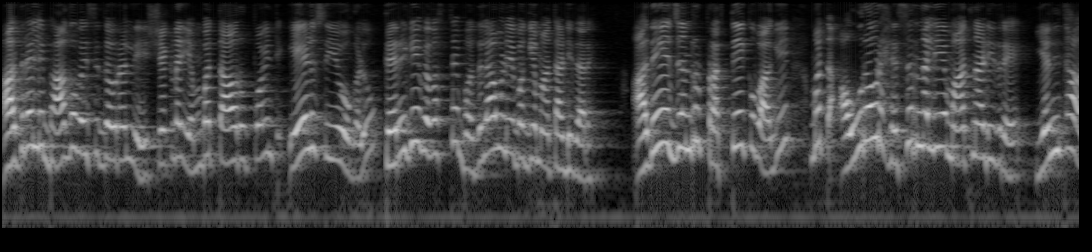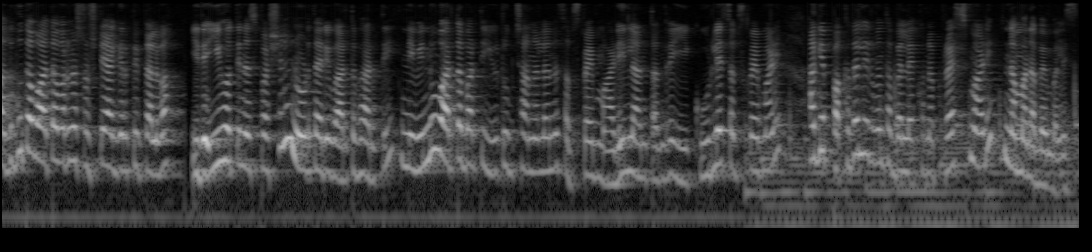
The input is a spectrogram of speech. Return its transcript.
ಅದರಲ್ಲಿ ಭಾಗವಹಿಸಿದವರಲ್ಲಿ ಶೇಕಡ ಎಂಬತ್ತಾರು ಪಾಯಿಂಟ್ ಏಳು ಸಿಇಒಗಳು ತೆರಿಗೆ ವ್ಯವಸ್ಥೆ ಬದಲಾವಣೆ ಬಗ್ಗೆ ಮಾತಾಡಿದ್ದಾರೆ. ಅದೇ ಜನರು ಪ್ರತ್ಯೇಕವಾಗಿ ಮತ್ತು ಅವರವ್ರ ಹೆಸರಿನಲ್ಲಿಯೇ ಮಾತನಾಡಿದ್ರೆ ಎಂಥ ಅದ್ಭುತ ವಾತಾವರಣ ಸೃಷ್ಟಿಯಾಗಿರ್ತಿತ್ತಲ್ವಾ? ಇದೆ ಈ ಹೊತ್ತಿನ ಸ್ಪೆಷಲ್ ನೋಡ್ತಾ ಇರಿ ವಾರ್ತಾ ಭಾರತಿ. ನೀವು ಇನ್ನೂ ವಾರ್ತಾ ಭಾರತಿ ಯೂಟ್ಯೂಬ್ ಚಾನಲ್ ಅನ್ನು ಸಬ್ಸ್ಕ್ರೈಬ್ ಮಾಡಿಲ್ಲ ಅಂತಂದ್ರೆ ಈ ಕೂಡಲೇ ಸಬ್ಸ್ಕ್ರೈಬ್ ಮಾಡಿ, ಹಾಗೆ ಪಕ್ಕದಲ್ಲಿರುವಂಥ ಬೆಲ್ಲೈಕನ್ನ ಪ್ರೆಸ್ ಮಾಡಿ, ನಮ್ಮನ್ನ ಬೆಂಬಲಿಸಿ.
